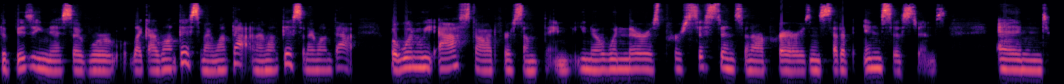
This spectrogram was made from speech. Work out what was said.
the busyness of we're like, I want this and I want that and I want this and I want that. But when we ask God for something, you know, when there is persistence in our prayers instead of insistence, and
